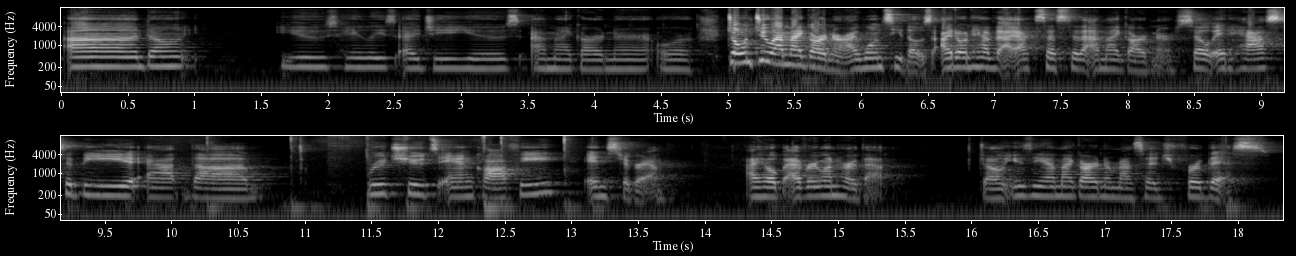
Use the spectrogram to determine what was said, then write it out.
Uh, don't use Haley's IG, use MI Gardener, or don't do MI Gardener. I won't see those. I don't have access to the MI Gardener. So it has to be at the Root Shoots and Coffee Instagram. I hope everyone heard that. Don't use the MI Gardener message for this.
